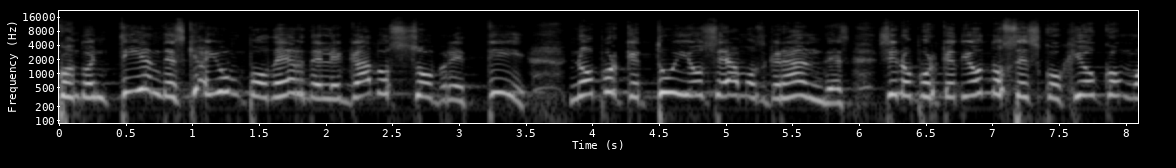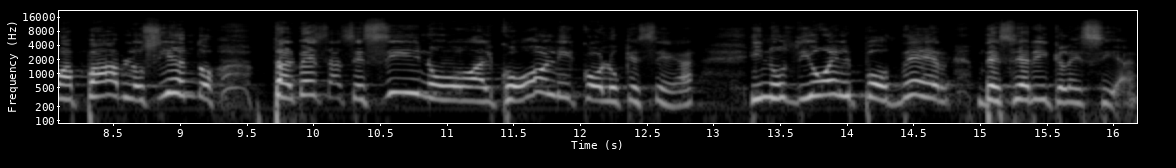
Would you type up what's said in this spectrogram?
Cuando entiendes que hay un poder delegado sobre ti, no porque tú y yo seamos grandes, sino porque Dios nos escogió como a Pablo, siendo tal vez asesino o alcohólico o lo que sea, y nos dio el poder de ser iglesia.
